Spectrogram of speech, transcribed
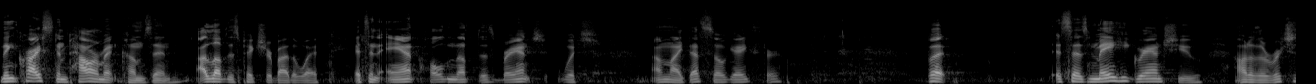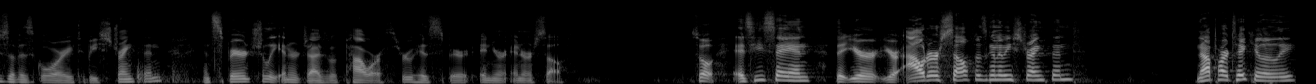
Then Christ's empowerment comes in. I love this picture, by the way. It's an ant holding up this branch, which I'm like, that's so gangster. But it says, May he grant you out of the riches of his glory to be strengthened and spiritually energized with power through his spirit in your inner self. So is he saying that your, your outer self is going to be strengthened? Not particularly.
